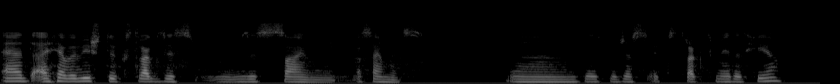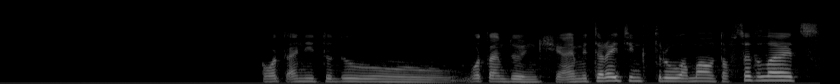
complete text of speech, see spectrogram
And I have a wish to extract this this sign assignments. And let me just extract method here. What I need to do what I'm doing here. I'm iterating through amount of satellites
